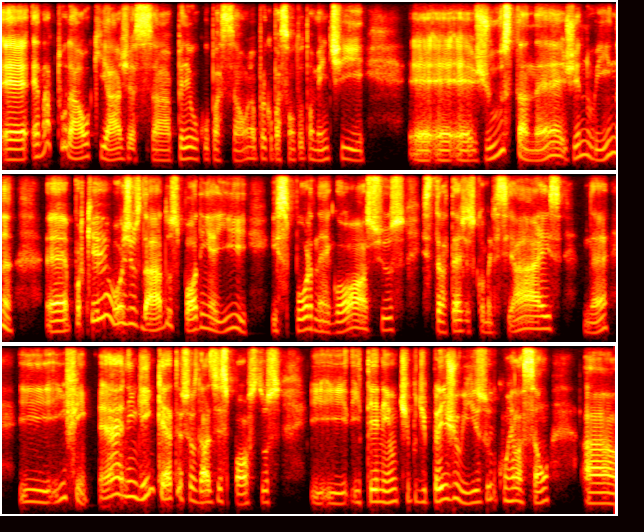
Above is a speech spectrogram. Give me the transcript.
É, é, natural que haja essa preocupação, é uma preocupação totalmente é, é, justa, né, genuína, porque hoje os dados podem aí expor negócios, estratégias comerciais, né, e enfim, ninguém quer ter seus dados expostos e, e, e ter nenhum tipo de prejuízo com relação a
